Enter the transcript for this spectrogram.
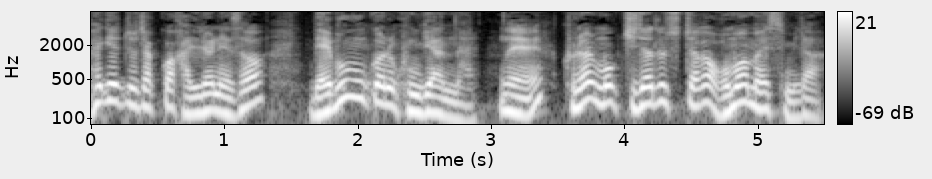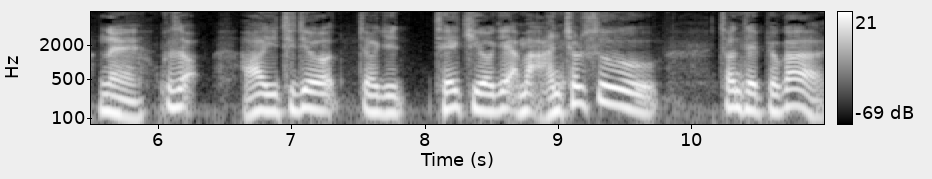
회계 조작과 관련해서 내부 문건을 공개한 날. 네. 그날 뭐 기자들 숫자가 어마어마했습니다. 네. 그래서 아, 이 드디어 저기 제 기억에 아마 안철수 전 대표가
